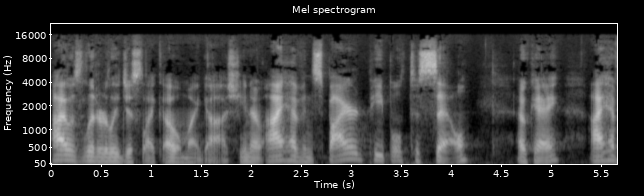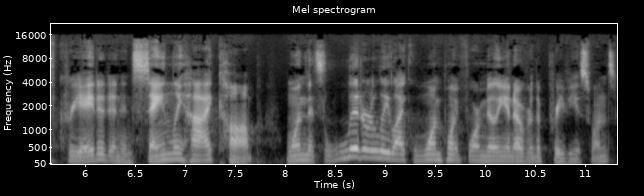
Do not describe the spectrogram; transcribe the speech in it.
I was literally just like, "Oh my gosh, you know, I have inspired people to sell, okay? I have created an insanely high comp, one that's literally like 1.4 million over the previous ones.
